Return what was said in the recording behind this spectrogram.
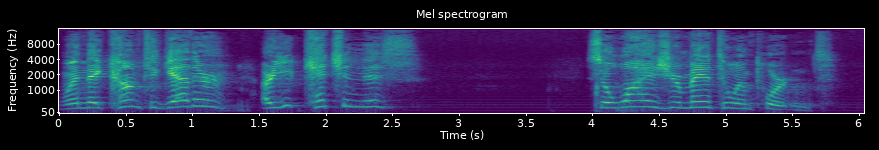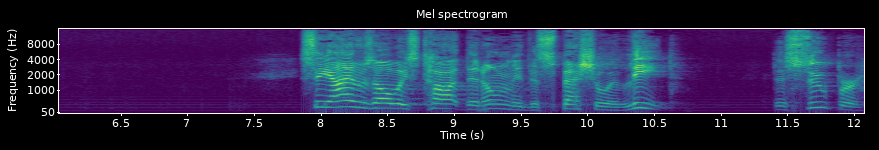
When they come together, are you catching this? So, why is your mantle important? See, I was always taught that only the special elite, the super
